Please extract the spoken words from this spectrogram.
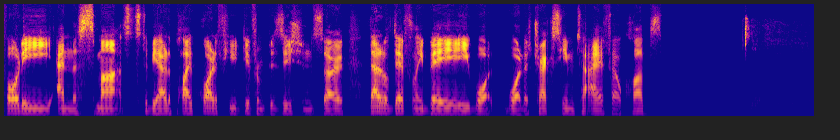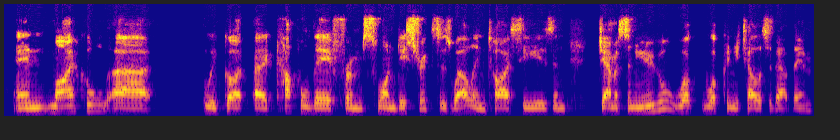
body and the smarts to be able to play quite a few different positions. So that'll definitely be what, what attracts him to AFL clubs. And Michael, uh, we've got a couple there from Swan Districts as well, in Ty Sears and Jamison Ugle. What, what can you tell us about them?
